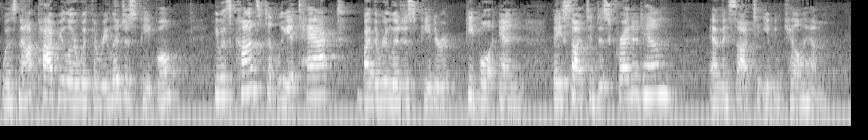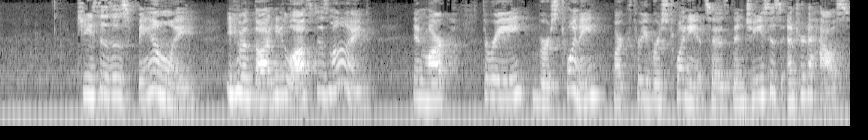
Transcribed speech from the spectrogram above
was not popular with the religious people. He was constantly attacked by the religious Peter, people and they sought to discredit him and they sought to even kill him. Jesus' family even thought he lost his mind. In Mark 3, verse 20, Mark 3, verse 20, it says, Then Jesus entered a house,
